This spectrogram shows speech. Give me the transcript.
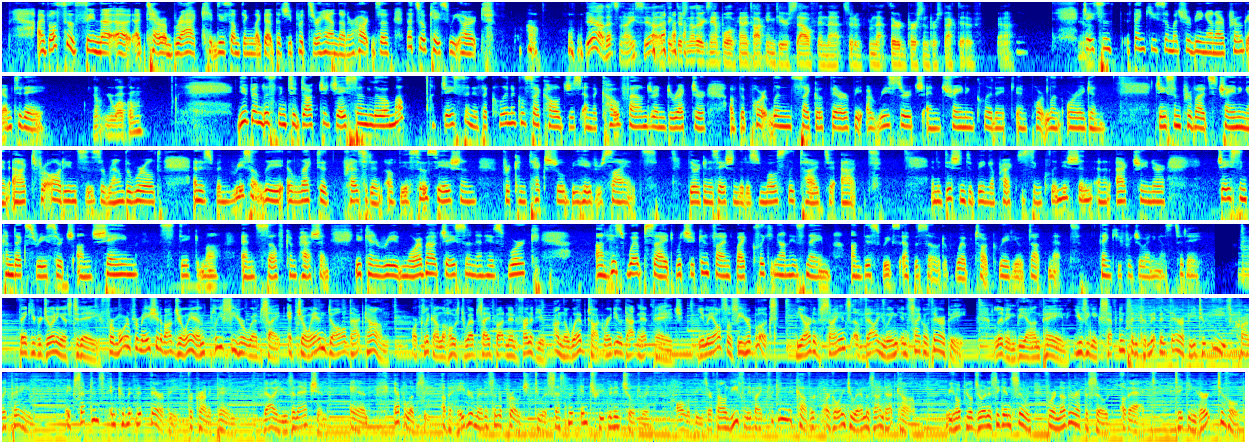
I've also seen a, a, Tara Brach do something like that, that she puts her hand on her heart and says, that's okay, sweetheart. yeah, that's nice. Yeah, I think there's another example of kind of talking to yourself in that sort of from that third person perspective. Yeah. yeah. Jason, thank you so much for being on our program today. Yeah, you're welcome. You've been listening to Dr. Jason Luoma. Jason is a clinical psychologist and the co-founder and director of the Portland Psychotherapy, a research and training clinic in Portland, Oregon. Jason provides training and ACT for audiences around the world and has been recently elected president of the Association for Contextual Behavior Science, the organization that is mostly tied to ACT. In addition to being a practicing clinician and an ACT trainer, Jason conducts research on shame, stigma, and self-compassion. You can read more about Jason and his work on his website, which you can find by clicking on his name on this week's episode of WebTalkRadio.net. Thank you for joining us today. Thank you for joining us today. For more information about Joanne, please see her website at joannedahl.com or click on the host website button in front of you on the webtalkradio.net page. You may also see her books, The Art of Science of Valuing in Psychotherapy, Living Beyond Pain, Using Acceptance and Commitment Therapy to Ease Chronic Pain, Acceptance and Commitment Therapy for Chronic Pain, Values in Action, and Epilepsy, a behavior medicine approach to assessment and treatment in children. All of these are found easily by clicking the cover or going to Amazon.com. We hope you'll join us again soon for another episode of ACT Taking Hurt to Hope.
